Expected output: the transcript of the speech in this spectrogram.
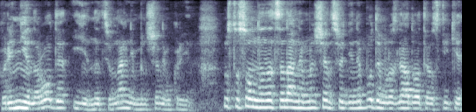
корінні народи і національні меншини України. Ну, стосовно національних меншин сьогодні не будемо розглядувати, оскільки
